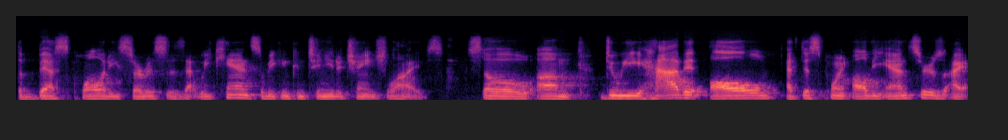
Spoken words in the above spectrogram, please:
the best quality services that we can so we can continue to change lives. So um, do we have it all at this point, all the answers? I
